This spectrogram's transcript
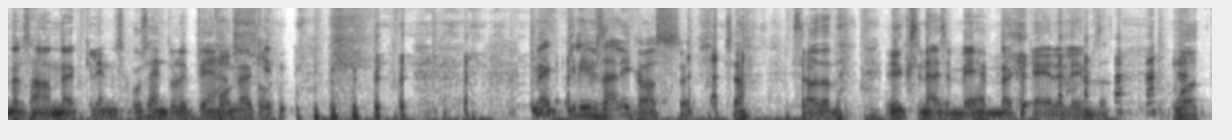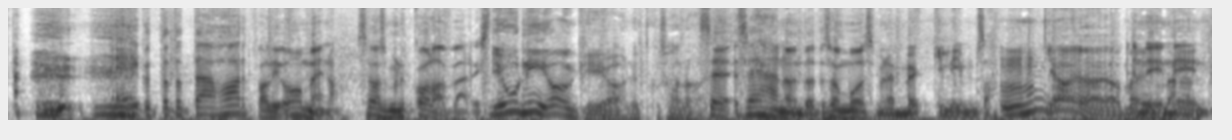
mä sanon mökkilimsa. Usein tuli pienen Kossu. mökki... mökkilimsa eli kossu. Se on, se on tota yksinäisen miehen mökkeilylimsa. Mut ei kun tota tää Hartwallin omena. Se on semmonen kolan väristä. Juu, niin onkin jo, nyt kun sanoin. Se, sehän on tota, se on mulle semmonen mökkilimsa. Mm-hmm, joo, joo, joo. Mä Niin, ymmärrän. niin,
